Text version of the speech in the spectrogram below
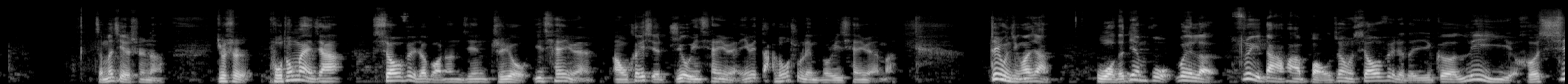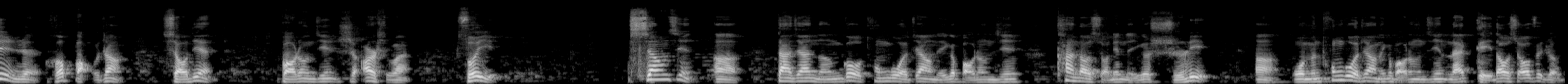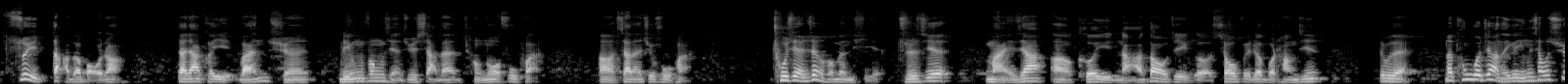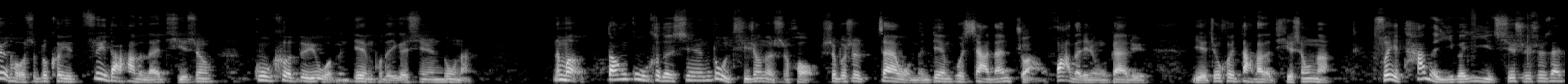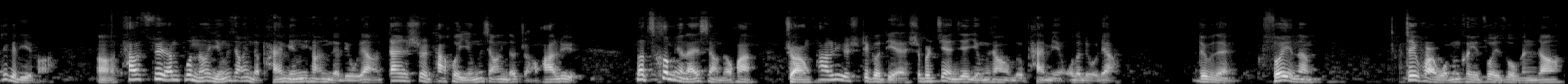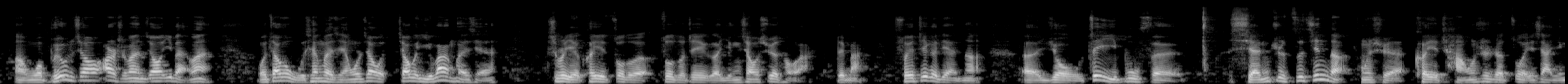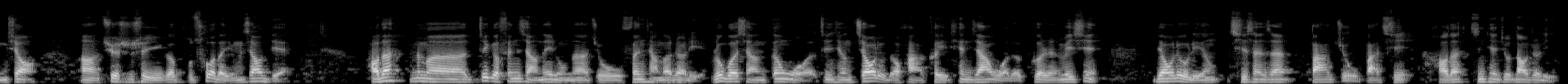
怎么解释呢？就是普通卖家消费者保障金只有一千元啊，我可以写只有一千元，因为大多数类目都是一千元嘛。这种情况下。我的店铺为了最大化保证消费者的一个利益和信任和保障，小店保证金是二十万，所以相信啊，大家能够通过这样的一个保证金看到小店的一个实力啊，我们通过这样的一个保证金来给到消费者最大的保障，大家可以完全零风险去下单，承诺付款啊，下单去付款。出现任何问题，直接买家啊可以拿到这个消费者补偿金，对不对？那通过这样的一个营销噱头，是不是可以最大化的来提升顾客对于我们店铺的一个信任度呢？那么当顾客的信任度提升的时候，是不是在我们店铺下单转化的这种概率也就会大大的提升呢？所以它的一个意义其实是在这个地方啊，它虽然不能影响你的排名，影响你的流量，但是它会影响你的转化率。那侧面来想的话，转化率是这个点，是不是间接影响我的排名、我的流量，对不对？所以呢，这块我们可以做一做文章啊，我不用交二十万，交一百万。我交个五千块钱，或者交交个一万块钱，是不是也可以做做做做这个营销噱头啊？对吧？所以这个点呢，呃，有这一部分闲置资金的同学可以尝试着做一下营销啊，确实是一个不错的营销点。好的，那么这个分享内容呢就分享到这里。如果想跟我进行交流的话，可以添加我的个人微信：幺六零七三三八九八七。好的，今天就到这里。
